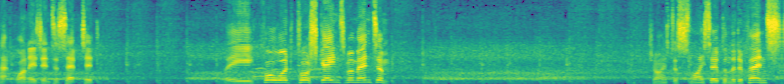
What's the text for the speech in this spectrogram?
That one is intercepted. The forward push gains momentum. Tries to slice open the defence.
